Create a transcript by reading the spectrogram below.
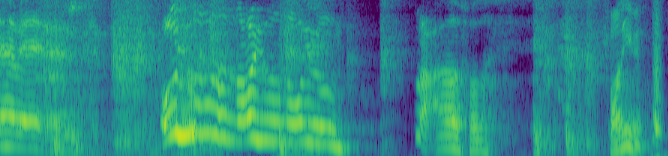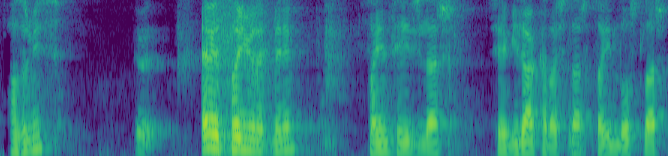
Evet. Oyun, oyun, oyun. Aa, falan. Şu an iyi mi? Hazır mıyız? Evet. Evet sayın yönetmenim, sayın seyirciler, sevgili arkadaşlar, sayın dostlar.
